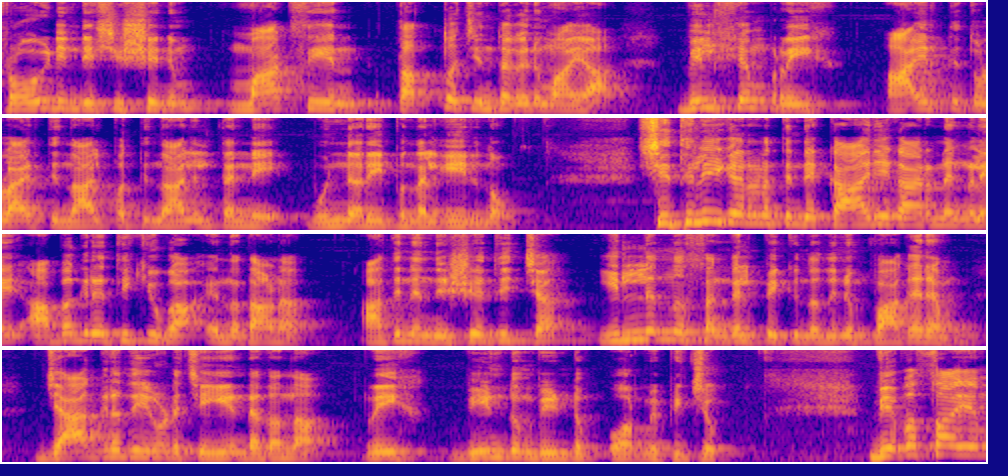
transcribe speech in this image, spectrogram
ഫ്രോയിഡിന്റെ ശിഷ്യനും മാർക്സിയൻ തത്വചിന്തകനുമായ വിൽഹെം റീഹ് ആയിരത്തി തൊള്ളായിരത്തി നാൽപ്പത്തിനാലിൽ തന്നെ മുന്നറിയിപ്പ് നൽകിയിരുന്നു. ശിഥിലീകരണത്തിന്റെ കാര്യകാരണങ്ങളെ അപഗ്രഥിക്കുക എന്നതാണ് അതിനെ നിഷേധിച്ച് ഇല്ലെന്ന് സങ്കല്പിക്കുന്നതിനു പകരം ജാഗ്രതയോടെ ചെയ്യേണ്ടതെന്ന് റീഹ് വീണ്ടും വീണ്ടും ഓർമ്മിപ്പിച്ചു. വ്യവസായം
